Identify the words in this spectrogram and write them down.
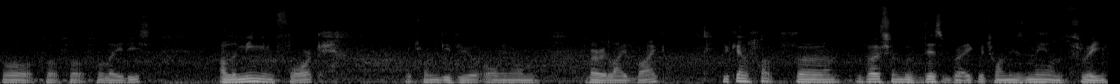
for, for, for, for ladies, aluminium fork which one give you all-in-one very light bike. You can have a version with disc brake, which one is Neon 3.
